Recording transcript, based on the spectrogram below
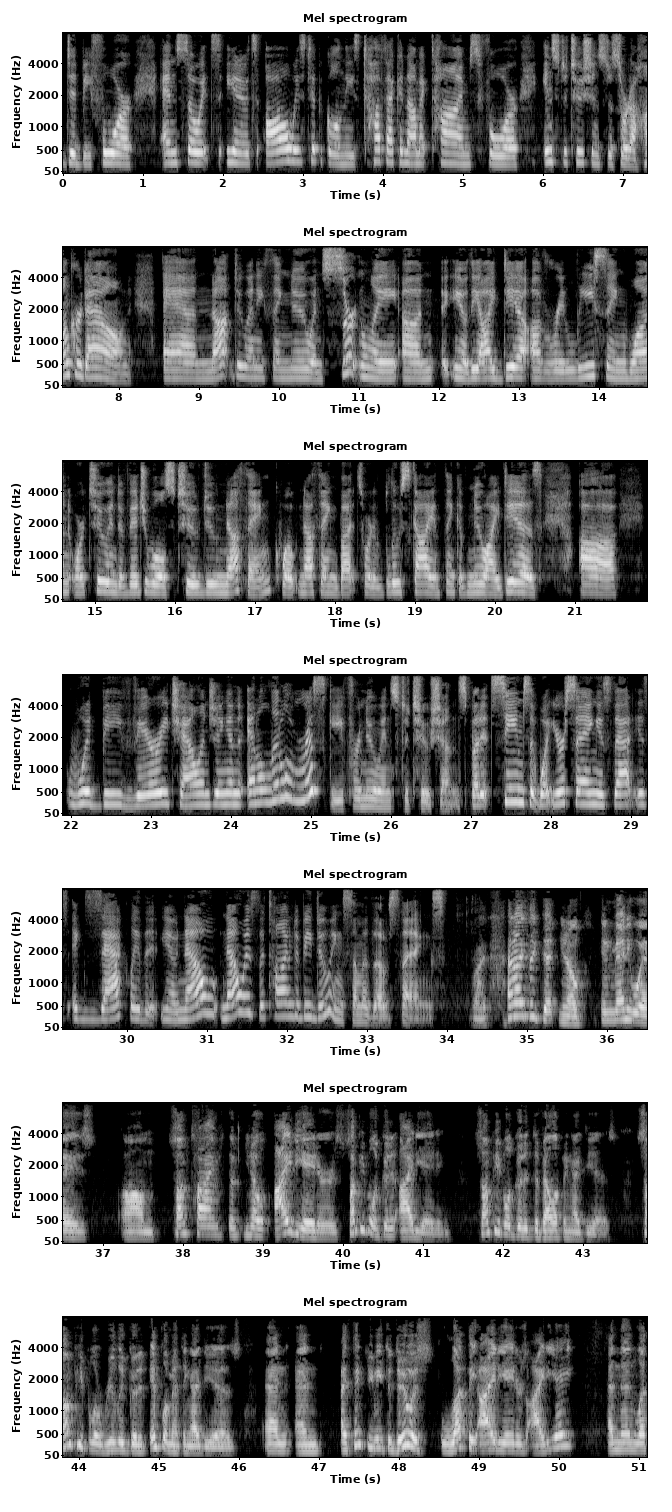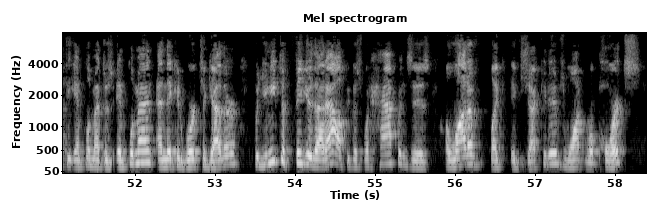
did before. And so it's you know it's always typical in these tough economic times for institutions to sort of hunker down and not do anything new. And certainly, uh, you know, the idea of releasing one or two individuals to do nothing, quote, nothing but sort of blue sky and think of new ideas, uh, would be very challenging and, and a little risky for new institutions. But it seems that what you're saying is that is exactly the, you know, now, now is the time to be doing some of those things. Right. And I think that, you know, in many ways, um, sometimes, uh, you know, ideators, some people are good at ideating. Some people are good at developing ideas. Some people are really good at implementing ideas. And, and I think you need to do is let the ideators ideate and then let the implementers implement and they can work together. But you need to figure that out because what happens is a lot of like executives want reports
